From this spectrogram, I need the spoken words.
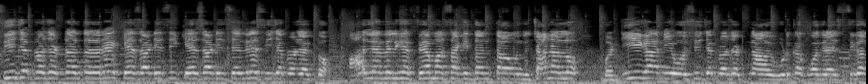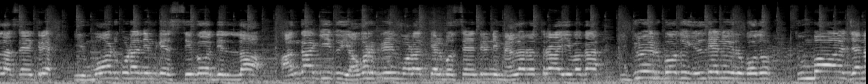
ಸಿ ಜೆ ಪ್ರಾಜೆಕ್ಟ್ ಅಂತಂದ್ರೆ K S R T C K S R T C ಅಂದ್ರೆ ಸಿ ಜೆ ಪ್ರಾಜೆಕ್ಟ್ ಆ ಲೆವೆಲ್ಗೆ ಫೇಮಸ್ ಆಗಿದ್ದಂತ ಒಂದು ಚಾನಲ್ ಬಟ್ ಈಗ ನೀವು ಸಿ ಜೆ ಪ್ರಾಜೆಕ್ಟ್ನ ಹುಡ್ಕಕ್ ಹೋದ್ರೆ ಸಿಗಲ್ಲ ಸ್ನೇಹಿತರೆ, ಈ ಮೋಡ್ ಕೂಡ ನಿಮ್ಗೆ ಸಿಗೋದಿಲ್ಲ. ಹಂಗಾಗಿ ಇದು ಎವರ್ ಗ್ರೀನ್ ಮೋಡ್ ಅಂತ ಹೇಳ್ಬೋದು ಸ್ನೇಹಿತರೆ, ನಿಮ್ಮೆಲ್ಲರ ಹತ್ರ ಇವಾಗ ಇದ್ರೂ ಇರ್ಬೋದು, ಇಲ್ದೇನೂ ಇರ್ಬೋದು, ತುಂಬಾ ಜನ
